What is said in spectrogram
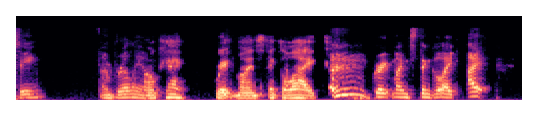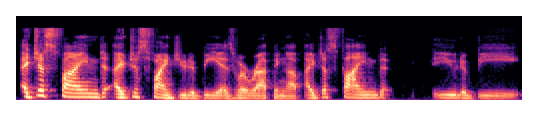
see, I'm brilliant. Okay. Great minds think alike. Great minds think alike. I I just find I just find you to be as we're wrapping up. I just find you to be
